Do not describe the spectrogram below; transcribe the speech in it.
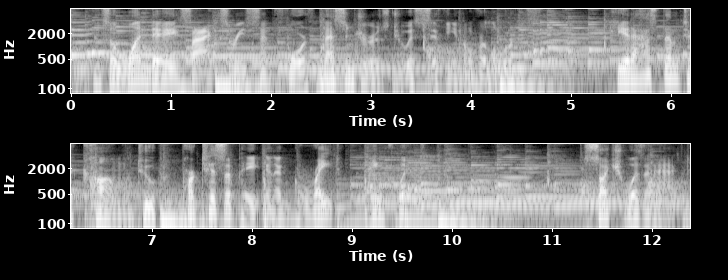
And so one day, Cyaxares sent forth messengers to his Scythian overlords. He had asked them to come to participate in a great banquet. Such was an act,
